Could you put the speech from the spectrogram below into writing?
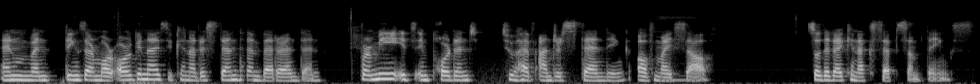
And when things are more organized you can understand them better. And then for me it's important to have understanding of mm. myself so that i can accept some things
